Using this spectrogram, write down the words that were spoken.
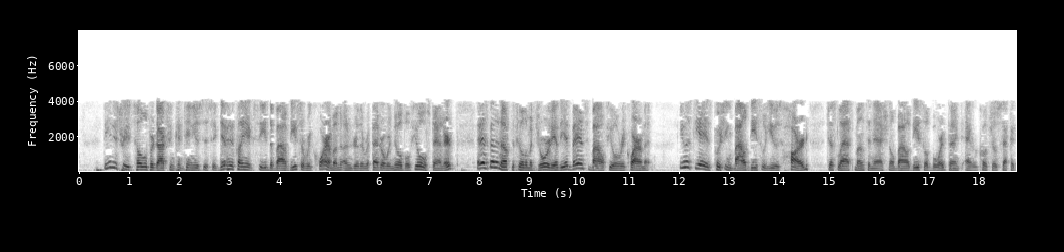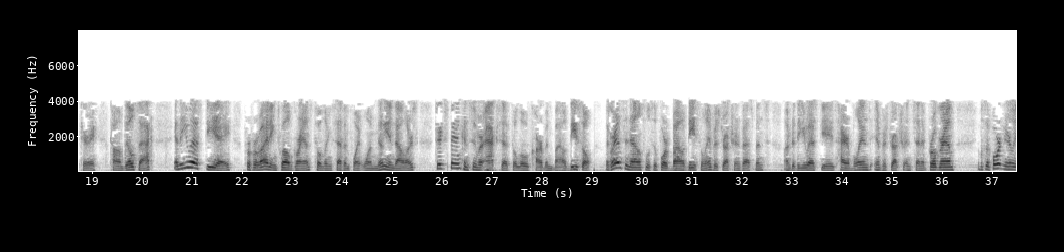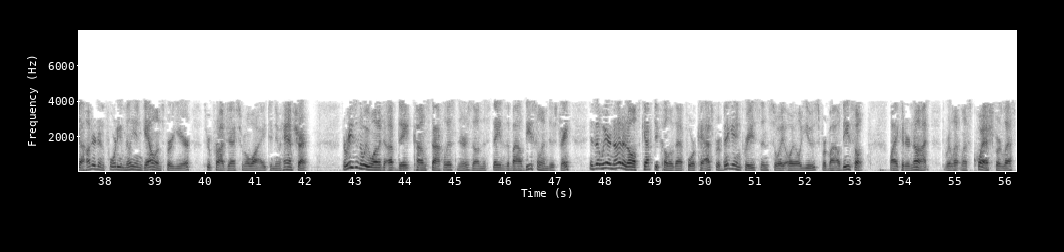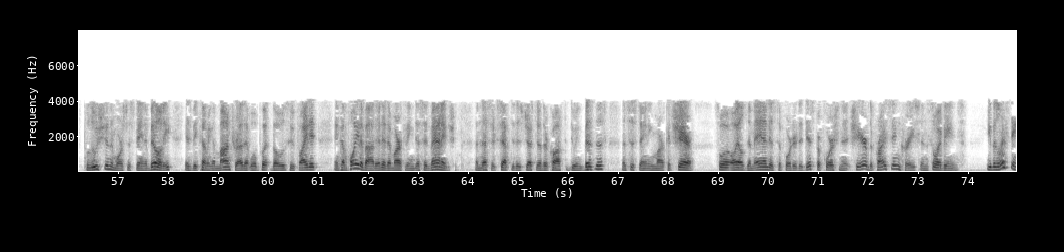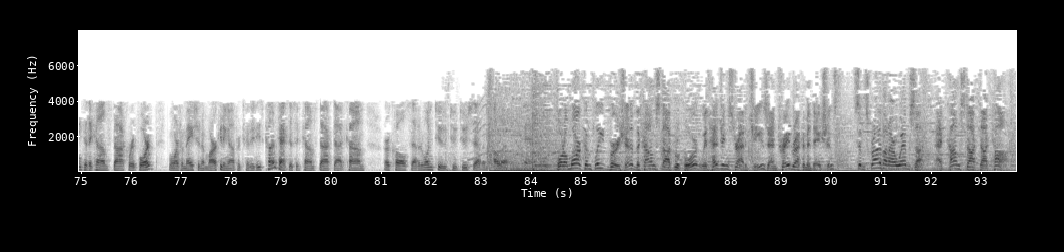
The industry's total production continues to significantly exceed the biodiesel requirement under the Federal Renewable Fuel Standard and has been enough to fill the majority of the advanced biofuel requirement. USDA is pushing biodiesel use hard just last month, the National Biodiesel Board thanked Agricultural Secretary Tom Vilsack and the USDA for providing 12 grants totaling $7.1 million to expand consumer access to low carbon biodiesel. The grants announced will support biodiesel infrastructure investments under the USDA's Higher Blends Infrastructure Incentive Program. It will support nearly 140 million gallons per year through projects from Hawaii to New Hampshire. The reason that we wanted to update Commstock listeners on the state of the biodiesel industry is that we are not at all skeptical of that forecast for a big increase in soy oil use for biodiesel. Like it or not, the relentless quest for less pollution and more sustainability is becoming a mantra that will put those who fight it and complain about it at a marketing disadvantage, and thus accept it as just another cost of doing business and sustaining market share. Soy oil demand has supported a disproportionate share of the price increase in soybeans. You've been listening to the Commstock Report. For more information on marketing opportunities, contact us at Commstock.com or call 712-227-1110. For a more complete version of the Commstock Report with hedging strategies and trade recommendations, subscribe on our website at Commstock.com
